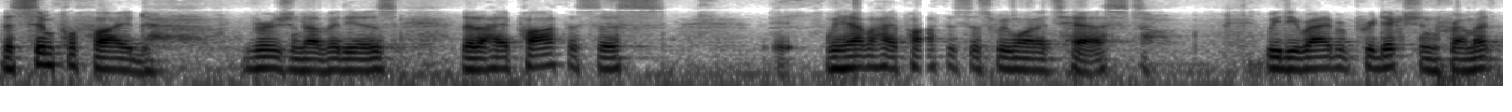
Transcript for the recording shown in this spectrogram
the simplified version of it is that a hypothesis, we have a hypothesis we want to test, we derive a prediction from it.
